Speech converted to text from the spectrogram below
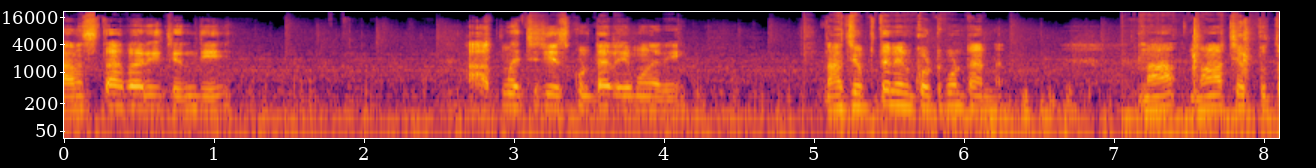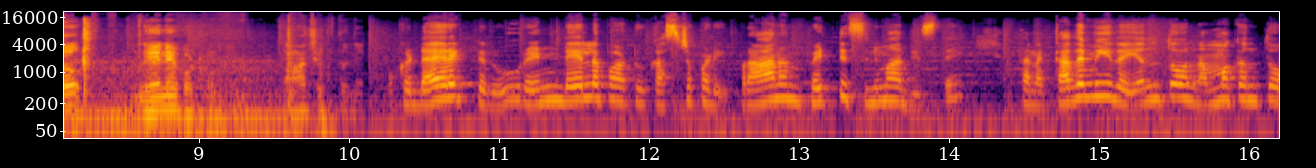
మనస్తాపానికి చెంది ఆత్మహత్య చేసుకుంటారేమో అని. నా చెప్తే నేను కొట్టుకుంటాను నా నా చెప్పుతో నేనే కొట్టుకుంటాను నా చెప్తే ఒక డైరెక్టరు రెండేళ్ళ పాటు కష్టపడి ప్రాణం పెట్టి సినిమా తీస్తే తన కథ మీద ఎంతో నమ్మకంతో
